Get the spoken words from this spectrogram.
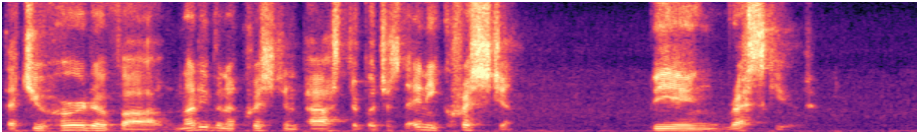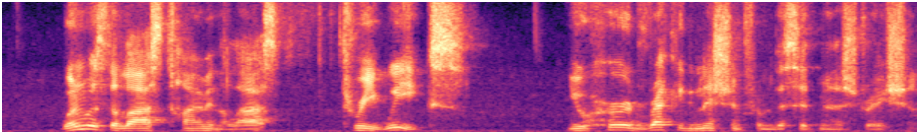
that you heard of uh, not even a Christian pastor, but just any Christian being rescued? When was the last time in the last three weeks you heard recognition from this administration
